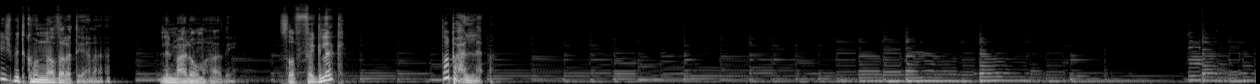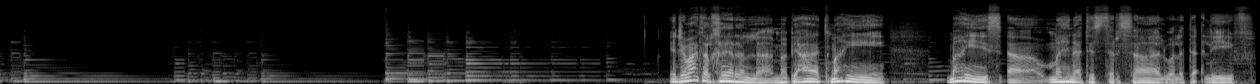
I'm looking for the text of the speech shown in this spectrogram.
إيش بتكون نظرتي أنا للمعلومة هذه؟ صفق لك؟ طبعا لا. يا جماعة الخير المبيعات ما هي ما هي آه، مهنة استرسال ولا تأليف؟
